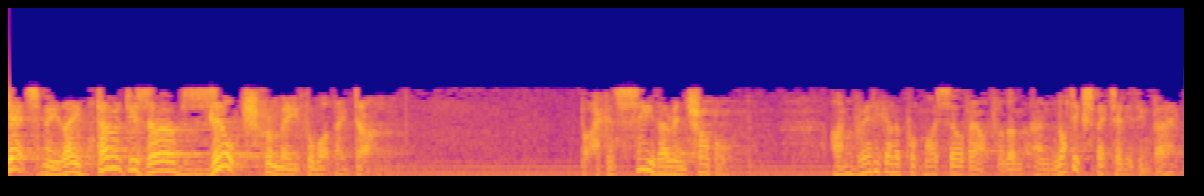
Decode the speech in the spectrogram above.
gets me. They don't deserve zilch from me for what they've done. But I can see they're in trouble. I'm really going to put myself out for them and not expect anything back.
